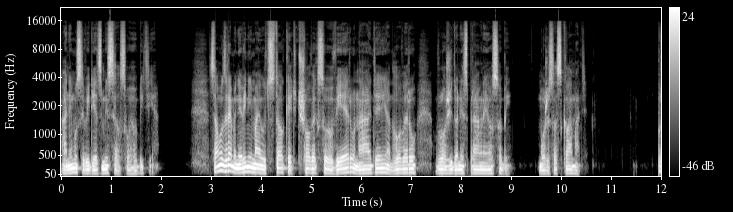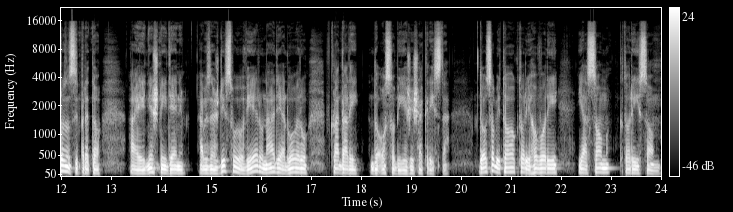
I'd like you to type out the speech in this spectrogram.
a nemusí vidieť zmysel svojho bytia. Samozrejme nevynímajúc to, keď človek svoju vieru, nádej a dôveru vloží do nesprávnej osoby. Môže sa sklamať. Prosím si preto aj dnešný deň, aby sme vždy svoju vieru, nádej a dôveru vkladali do osoby Ježiša Krista. Do osoby toho, ktorý hovorí, ja som, ktorý som.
